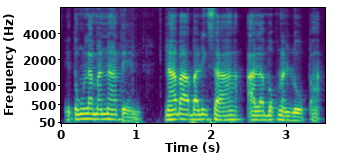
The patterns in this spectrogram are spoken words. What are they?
itong laman natin, nababalik sa alabok ng lupa.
